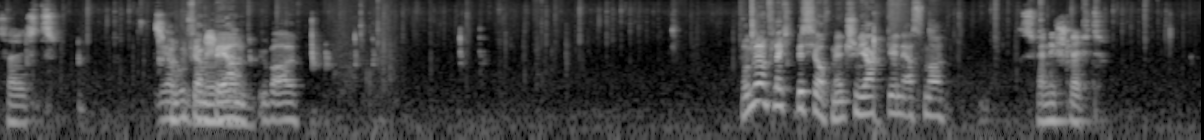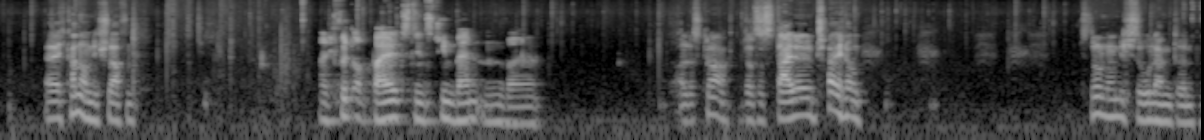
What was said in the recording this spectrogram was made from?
Das heißt. das Ja gut, wir haben Bären überall. Wollen wir dann vielleicht ein bisschen auf Menschenjagd gehen erstmal? Das wäre nicht schlecht. Äh, ich kann auch nicht schlafen. Ich würde auch bald den Stream beenden, weil Alles klar, das ist deine Entscheidung. Ist nur noch nicht so lang drin.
